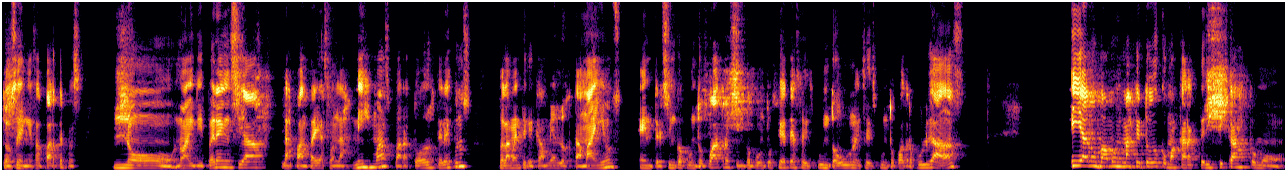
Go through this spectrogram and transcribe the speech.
Entonces, en esa parte, pues no, no hay diferencia. Las pantallas son las mismas para todos los teléfonos, solamente que cambian los tamaños entre 5.4, 5.7, 6.1 y 6.4 pulgadas. Y ya nos vamos más que todo como a características como,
